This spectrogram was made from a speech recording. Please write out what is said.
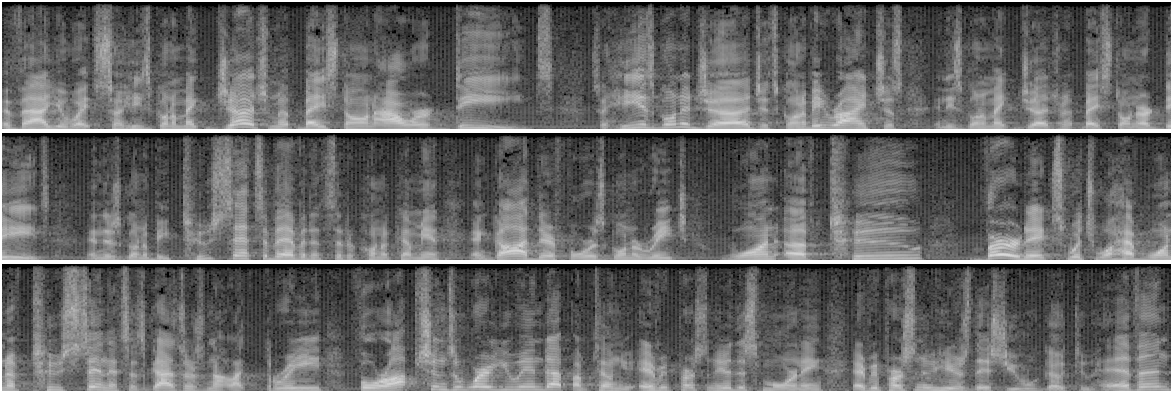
evaluates. So he's going to make judgment based on our deeds. So he is going to judge, it's going to be righteous, and he's going to make judgment based on our deeds. And there's going to be two sets of evidence that are going to come in, and God, therefore, is going to reach one of two verdicts, which will have one of two sentences. Guys, there's not like three, four options of where you end up. I'm telling you, every person here this morning, every person who hears this, you will go to heaven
